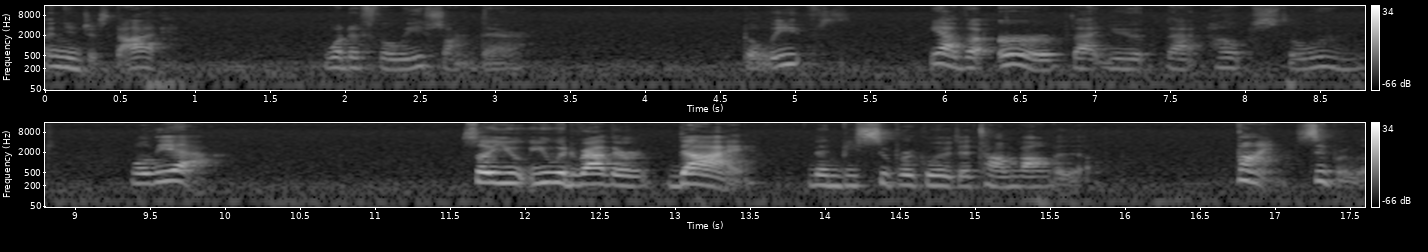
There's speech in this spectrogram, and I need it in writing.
Then you just die. What if the leaves aren't there? The leaves. Yeah, the herb that you that helps the wound. Well, yeah. So you you would rather die than be super glued to Tom Bombadil. Fine, super glue.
